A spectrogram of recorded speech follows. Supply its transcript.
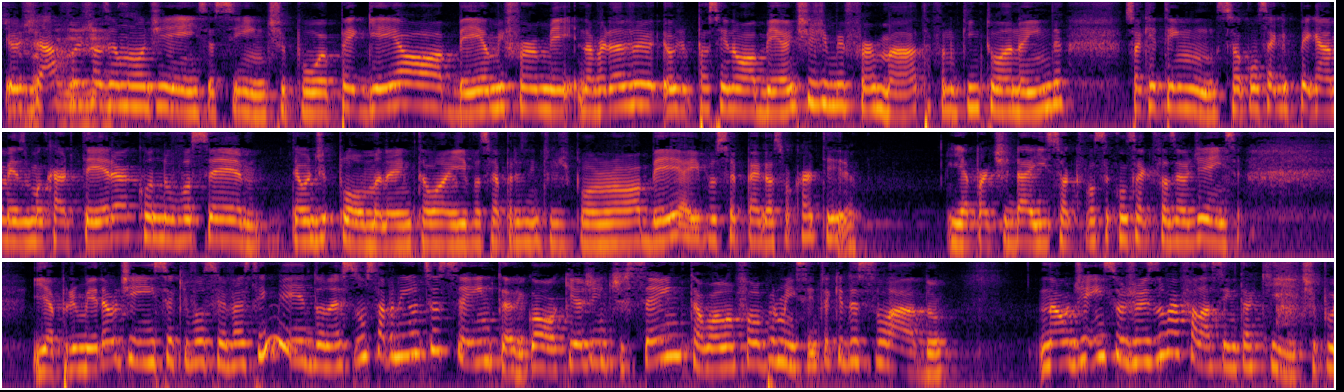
eu Já fui fazer uma audiência, assim, tipo, eu peguei a OAB, eu me formei. Na verdade, eu passei na OAB antes de me formar, tá no quinto ano ainda. Só que tem. Só consegue pegar a mesma carteira quando você tem um diploma, né? Então aí você apresenta o diploma na OAB, aí você pega a sua carteira. E a partir daí, só que você consegue fazer audiência. E a primeira audiência que você vai sem medo, né? Você não sabe nem onde você senta. Igual aqui a gente senta, o Alan falou pra mim, senta aqui desse lado. Na audiência, o juiz não vai falar senta aqui. Tipo,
